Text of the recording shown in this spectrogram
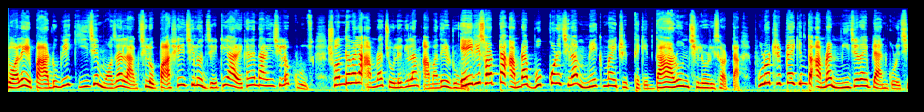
জলে পা ডুবিয়ে কী যে মজা লাগছিল, পাশেই ছিল জেটি আর এখানে দাঁড়িয়ে ছিল ক্রুজ। সন্ধ্যাবেলা আমরা চলে গেলাম আমাদের রুম এই রিসর্টটা আমরা বুক করেছিলাম মেক মাই ট্রিপ থেকে। দারুণ ছিল রিসর্টটা। পুরো ট্রিপটাই কিন্তু আমরা নিজেরাই প্ল্যান করেছি।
